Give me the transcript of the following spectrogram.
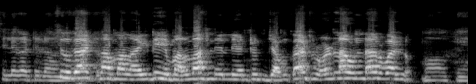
సిల్లగట్టులో ఉన్నారు. చిలుగాట్లో మన ఇది మలబాసన వెళ్ళి అంటుంది జమకాట్ రోడ్లా ఉన్నారు వాళ్ళు. ఓకే.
